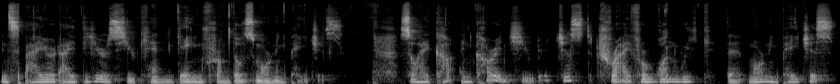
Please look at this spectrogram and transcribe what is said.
inspired ideas you can gain from those morning pages. So I encourage you to just try for one week the morning pages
